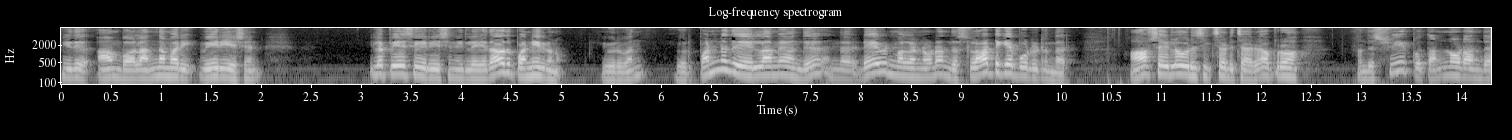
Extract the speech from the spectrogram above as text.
இது ஆம் பால் அந்த மாதிரி வேரியேஷன் இல்லை பேஸ் வேரியேஷன் இல்லை ஏதாவது பண்ணியிருக்கணும். இவர் வந்து இவர் பண்ணது எல்லாமே வந்து இந்த டேவிட் மல்லனோட அந்த ஸ்லாட்டுக்கே போட்டுட்டு இருந்தார் ஆஃப் சைடில் ஒரு சிக்ஸ் அடித்தார் அப்புறம் அந்த ஸ்வீப்பு தன்னோட அந்த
